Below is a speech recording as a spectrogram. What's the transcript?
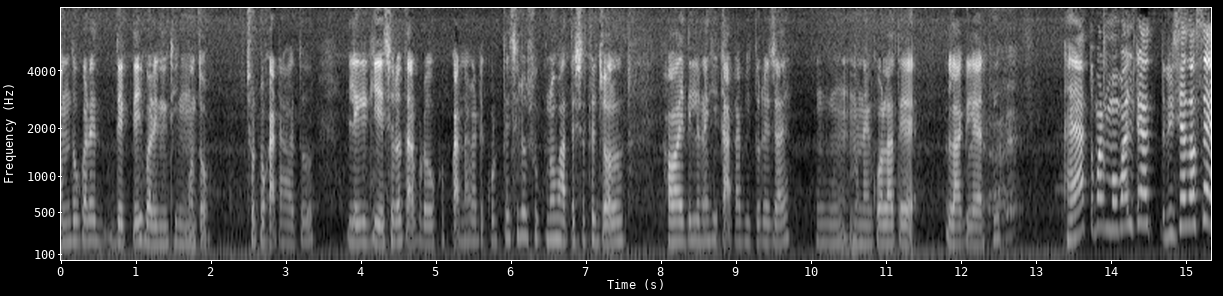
অন্ধকারে দেখতেই পারিনি ঠিক মতো ছোট কাটা হয়তো লেগে গিয়েছিল, তারপরে ও খুব কান্নাকাটি করতেছিল। শুকনো ভাতের সাথে জল খাওয়াই দিলে নাকি কাটা ভিতরে যায় মানে গলাতে লাগলে আর কি। হ্যাঁ তোমার মোবাইলটা রিচার্জ আছে?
